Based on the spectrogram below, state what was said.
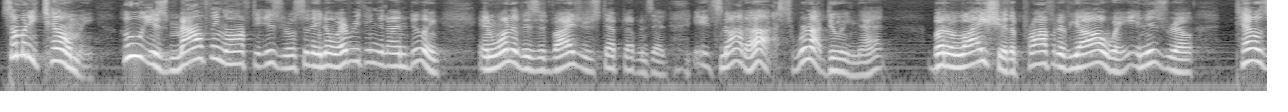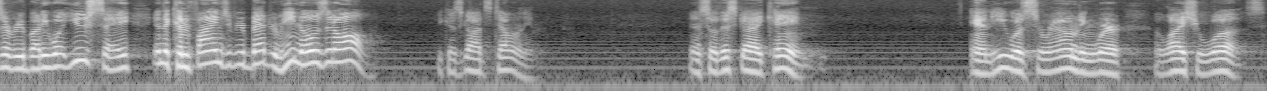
Somebody tell me who is mouthing off to Israel so they know everything that I'm doing. And one of his advisors stepped up and said, It's not us. We're not doing that. But Elisha, the prophet of Yahweh in Israel, tells everybody what you say in the confines of your bedroom. He knows it all because God's telling him. And so this guy came, and he was surrounding where Elisha was.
